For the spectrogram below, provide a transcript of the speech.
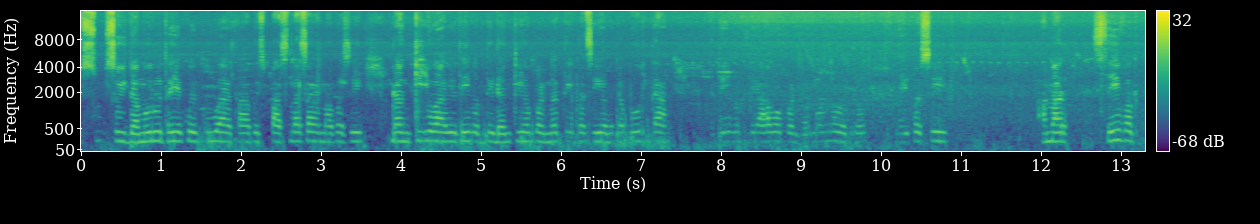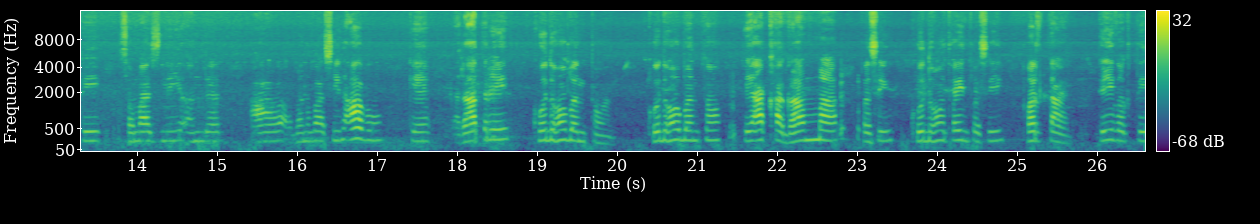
સુ- સુવિધા મૂરું થઈ કોઈ કુવા થા, પછી પાછલા સમયમાં પછી ડંકીઓ આવી તે વખતે ડંકીઓ પણ નથી પછી હવે તો બોરતા તે વખતે આવો પણ જમાનો હતો એ પછી અમાર તે વખતે સમાજની અંદર આ વનવાસી આવું કે રાત્રે ખુદહો બનતો. ખુદહો બનતો તે આખા ગામમાં પછી ખુદહો થઈને પછી ફરતા. તે વખતે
